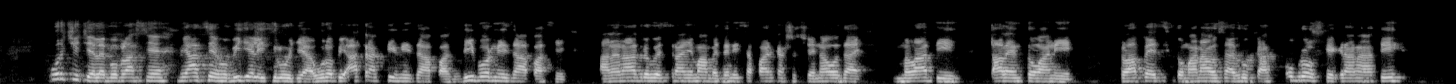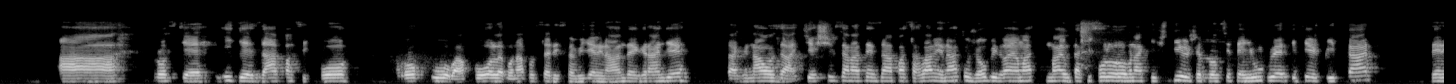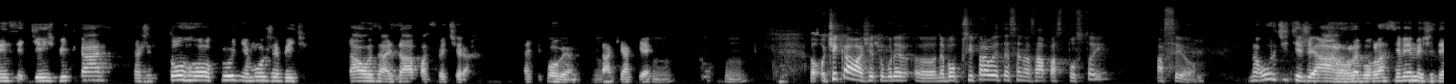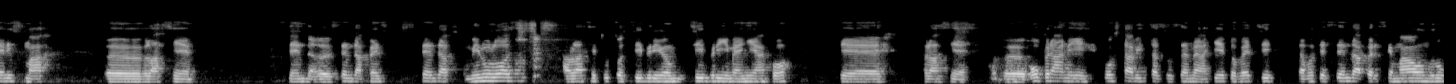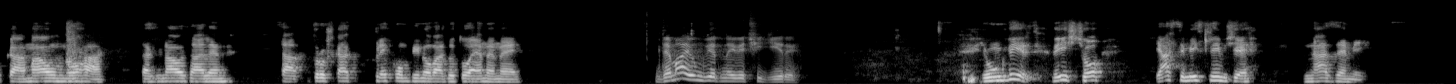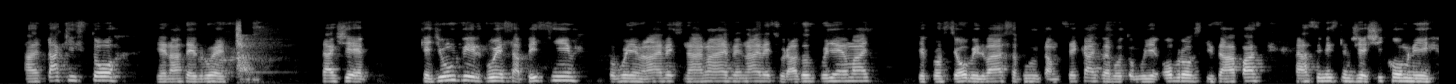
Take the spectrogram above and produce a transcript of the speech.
Určite, lebo vlastne viacej ho videli tí ľudia, urobí atraktívny zápas, výborný zápasník. Ale na druhej strane máme Denisa Farkaša, čo je naozaj mladý, talentovaný chlapec, kto má naozaj v rukách obrovské granáty a proste ide zápasiť po roku a pol, lebo naposledy sme videli na Undergrounde, takže naozaj teším sa na ten zápas a hlavne na to, že obidvaja ma- majú taký polorovnaký štýl, že proste ten Jungwirth je tiež bitkár Denis je tiež bitkár, takže z toho kľudne môže byť naozaj zápas večera. Tak ti poviem, hmm. tak jak je. Hmm. Hmm. Očekáváš, že to bude, eh, nebo připravujete se na zápas postoj? Asi jo. No určite, že áno, lebo vlastne vieme, že Denis má uh, vlastne stand-up stand minulosť a vlastne túto cibríme nejako tie vlastne e, obrany, postaviť sa zo zeme a tieto veci, lebo tie stand-uperské máom ruka, máom noha, takže naozaj len sa troška prekombinovať do toho MMA. Kde má Jungwirth největší díry? Jungwirth, víš čo, ja si myslím, že na zemi. Ale takisto je na tej druhej strane. Takže keď Jungwirth bude sa byť s ním, to budeme najväč, naj, naj, najväčšiu radosť budeme mať, že proste obidva sa budú tam sekať, lebo to bude obrovský zápas. Ja si myslím, že šikovný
